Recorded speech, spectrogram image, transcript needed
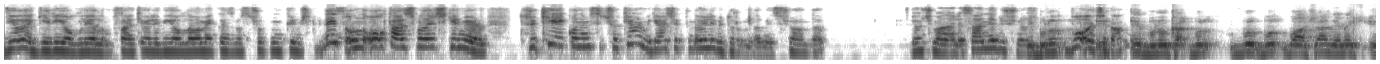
diyorlar geri yollayalım. Sanki öyle bir yollama mekanizması çok mümkünmüş gibi. Neyse onun, o tartışmalara hiç girmiyorum. Türkiye ekonomisi çöker mi? Gerçekten öyle bir durumda mıyız şu anda? Göçmenlerle. Sen ne düşünüyorsun? E bunun, bu açıdan. E, e bunun bu, bu, bu, bu açıdan demek e,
